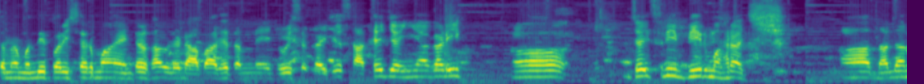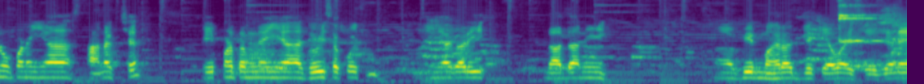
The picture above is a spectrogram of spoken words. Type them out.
તમે મંદિર પરિસરમાં એન્ટર થાવ એટલે ડાબાથી તમને જોઈ શકાય છે. સાથે જ અહીંયા આગળ જય શ્રી વીર મહારાજ. આ દાદાનું પણ અહીંયા સ્થાનક છે. એ પણ તમને અહીંયા જોઈ શકો છો. અહીંયા આગળ દાદાની વીર મહારાજ જે કહેવાય છે, જેને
